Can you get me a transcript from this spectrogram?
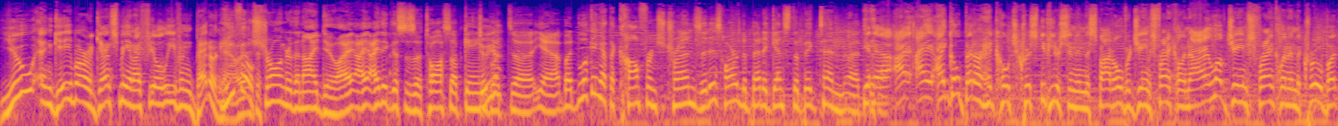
You and Gabe are against me, and I feel even better now. He feels stronger than I do. I, I, I think this is a toss-up game. Do you? But, uh, yeah, but looking at the conference trends, it is hard to bet against the Big Ten. yeah, I, I, I, go better head coach Chris Petersen in the spot over James Franklin. Now, I love James Franklin and the crew, but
